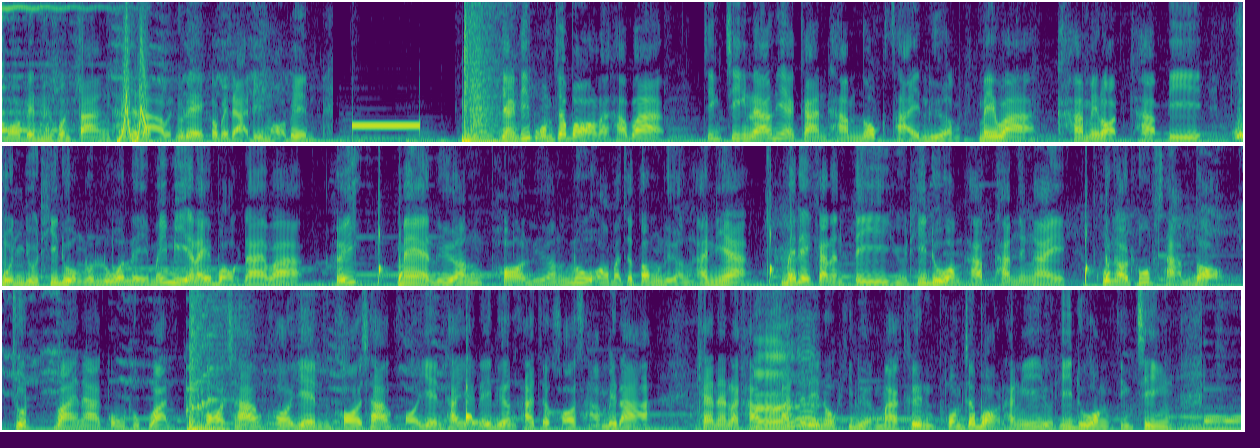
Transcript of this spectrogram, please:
หมอเบนเป็นคนตั้ง ถ้าจะด่าว่าทุเรศก็ไปด่าที่หมอเบน อย่างที่ผมจะบอกแหล้วครับว่าจริง ๆ แล้วเนี่ยการทำนกสายเหลืองไม่ว่าคาเมลอดคาปี คุณอยู่ที่ดวงล้วนๆเลย ไม่มีอะไรบอกได้ว่าเฮ้ย แม่เหลือง พ่อเหลืองลูกออกมาจะต้องเหลืองอันเนี้ยไม่ได้การันตีอยู่ที่ดวงครับทำยังไงคุณเอาทูบ3ดอก จุดไหว้หน้ากงทุกวัน ขอเช้าขอเย็น ขอเช้าขอเย็นถ้าอยากได้เหลืองอาจจะขอ3เวลาแค่นั้นแหละครับอาจจะได้นกที่เหลืองมากขึ้น ผมจะบอกทั้งนี้อยู่ที่ดวงจริง ๆ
